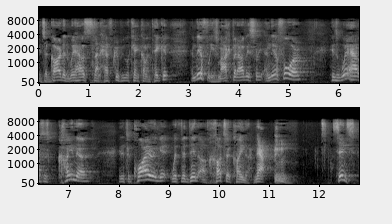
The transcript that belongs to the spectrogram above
It's a guarded warehouse. It's not hefker. People can't come and take it. And therefore, he's makbet, obviously. And therefore, his warehouse is kind of it's acquiring it with the din of chatzar kaina. Now, since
